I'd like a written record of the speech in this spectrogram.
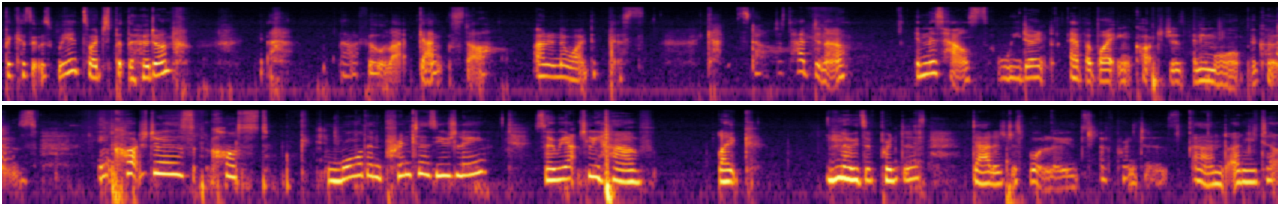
because it was weird. So I just put the hood on. Yeah, now I feel like gangster. I don't know why I did this. Gangsta. Just had dinner. In this house, we don't ever buy ink cartridges anymore because ink cartridges cost more than printers usually. So we actually have like loads of printers. Dad has just bought loads of printers and I need to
